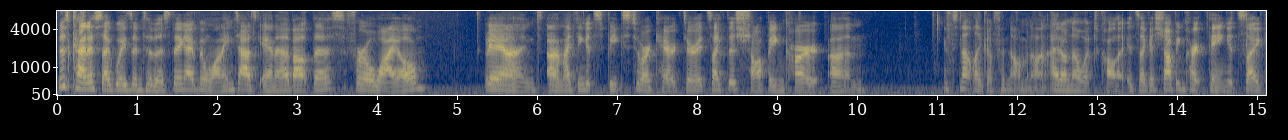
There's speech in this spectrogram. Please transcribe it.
this kind of segues into this thing. I've been wanting to ask Anna about this for a while. And um, I think it speaks to our character. It's like this shopping cart. Um, it's not like a phenomenon. I don't know what to call it. It's like a shopping cart thing. It's like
